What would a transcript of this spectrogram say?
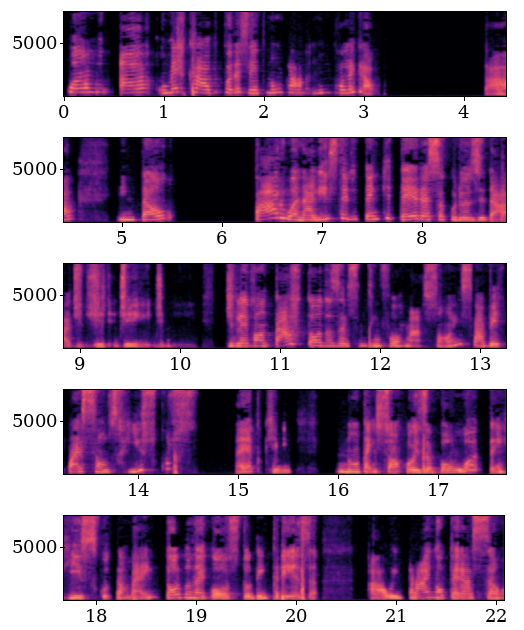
quando a, o mercado, por exemplo, não está não tá legal tá? Então, para o analista, ele tem que ter essa curiosidade de, de, de, de levantar todas essas informações, saber quais são os riscos, né? Porque não tem só coisa boa, tem risco também. Todo negócio, toda empresa, ao entrar em operação,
